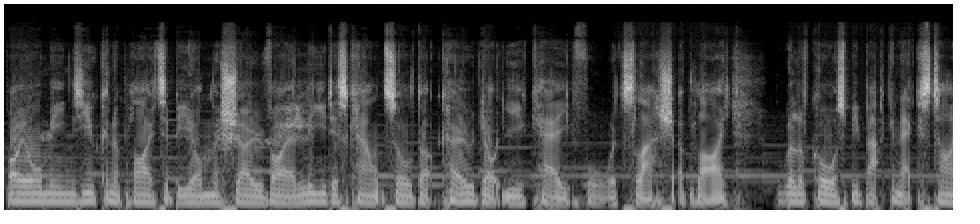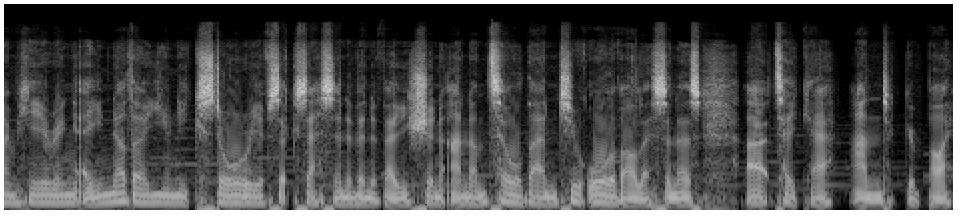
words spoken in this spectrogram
by all means, you can apply to be on the show via leaderscouncil.co.uk forward slash apply. We'll, of course, be back next time hearing another unique story of success and of innovation. And until then, to all of our listeners, uh, take care and goodbye.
